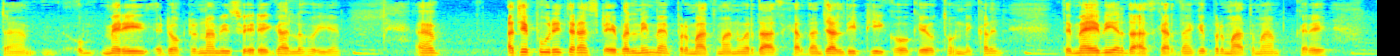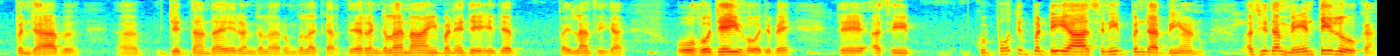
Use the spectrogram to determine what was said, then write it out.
ਤਾਂ ਉਹ ਮੇਰੀ ਡਾਕਟਰ ਨਾਲ ਵੀ ਸਵੇਰੇ ਗੱਲ ਹੋਈ ਆ। ਅਜੇ ਪੂਰੀ ਤਰ੍ਹਾਂ ਸਟੇਬਲ ਨਹੀਂ, ਮੈਂ ਪ੍ਰਮਾਤਮਾ ਨੂੰ ਅਰਦਾਸ ਕਰਦਾ, ਜਲਦੀ ਠੀਕ ਹੋ ਕੇ ਉੱਥੋਂ ਨਿਕਲਣ। ਤੇ ਮੈਂ ਇਹ ਵੀ ਅਰਦਾਸ ਕਰਦਾ ਕਿ ਪ੍ਰਮਾਤਮਾ ਕਰੇ ਪੰਜਾਬ ਜਿੱਦਾਂ ਦਾ ਇਹ ਰੰਗਲਾ ਰੁੰਗਲਾ ਕਰਦੇ ਆ। ਰੰਗਲਾ ਨਾ ਹੀ ਬਣੇ ਜਿਹੇ ਜਿਹਾ ਪਹਿਲਾਂ ਸੀਗਾ, ਉਹੋ ਜਿਹਾ ਹੀ ਹੋ ਜਵੇ। ਤੇ ਅਸੀਂ ਕੋਈ ਬਹੁਤੀ ਵੱਡੀ ਆਸ ਨਹੀਂ ਪੰਜਾਬੀਆਂ ਨੂੰ। ਅਸੀਂ ਤਾਂ ਮਿਹਨਤੀ ਲੋਕ ਆ।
